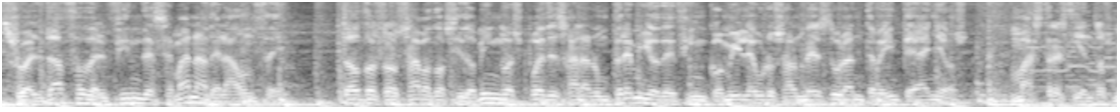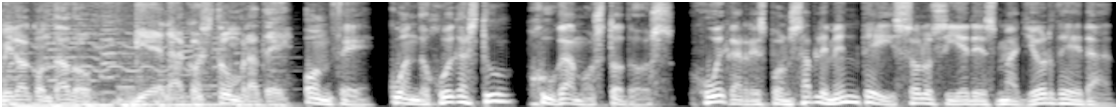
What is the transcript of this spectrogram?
Sueldazo del fin de semana de la 11. Todos los sábados y domingos puedes ganar un premio de 5.000 euros al mes durante 20 años, más 300.000 al contado. Bien, acostúmbrate. 11. Cuando juegas tú, jugamos todos. Juega responsablemente y solo si eres mayor de edad.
